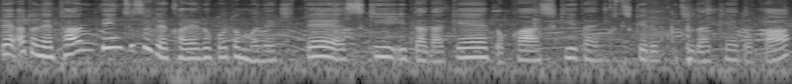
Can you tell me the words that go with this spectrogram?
であとね単品ずつで借りることもできてスキー板だけとかスキー板にくっつける靴だけとか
